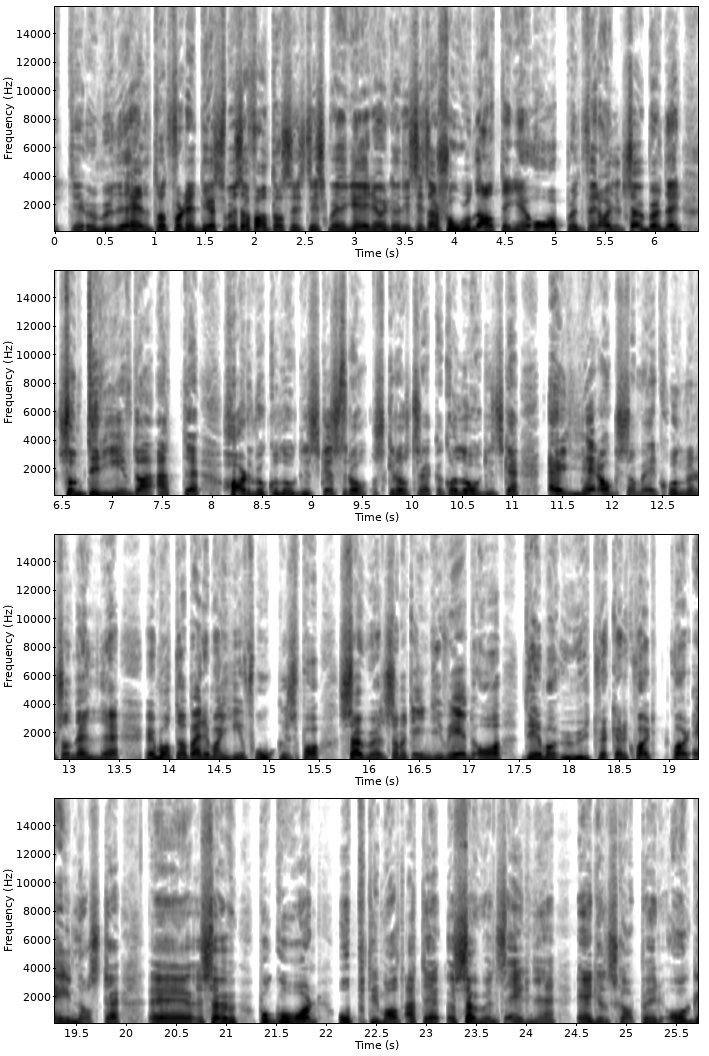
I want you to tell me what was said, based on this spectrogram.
ikke umulig i det hele tatt, for det er det som er så fantastisk med denne organisasjonen, at den er åpen for alle sauebønder som driver da etter halvøkologiske, skråstrek økologiske, eller også mer konvensjonelle eh, måter, bare man har fokus på sauen som et individ, og det må utvikle hver, hver eneste eh, sau på gården optimalt etter sauens egne egenskaper og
